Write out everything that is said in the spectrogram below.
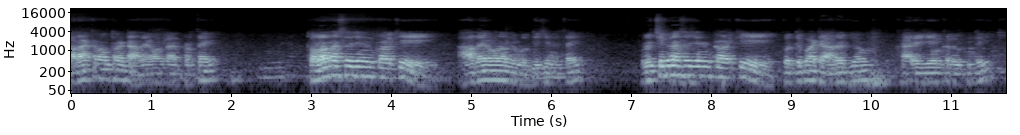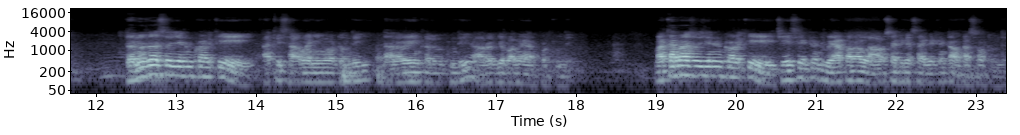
పరాక్రమంతో అంటే ఆదాయ వనరులు ఏర్పడతాయి. తులారాశిలో జరిగిన వాళ్ళకి ఆదాయ వనరులు వృద్ధి చెందుతాయి. వృశ్చిక రాశి జన్మిన వాళ్ళకి కొద్దిపాటి ఆరోగ్యం కార్యజయం కలుగుతుంది. ధనురాశి జరిగిన వాళ్ళకి అతి సామాన్యంగా ఉంటుంది. ధనవ్యయం కలుగుతుంది. ఆరోగ్యపరంగా ఏర్పడుతుంది. మకర రాశి జరిగిన వాళ్ళకి చేసేటువంటి వ్యాపారాలు లాభసాటిగా సాగేటువంటి అవకాశం ఉంటుంది.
